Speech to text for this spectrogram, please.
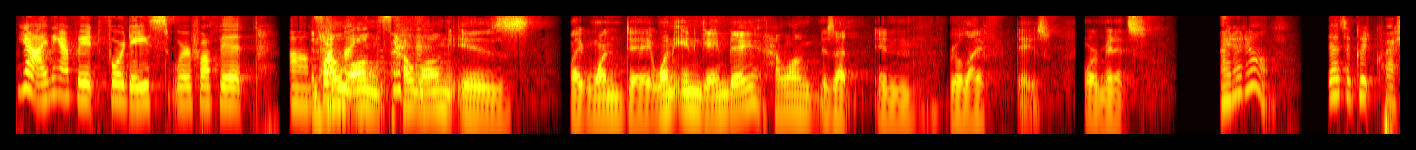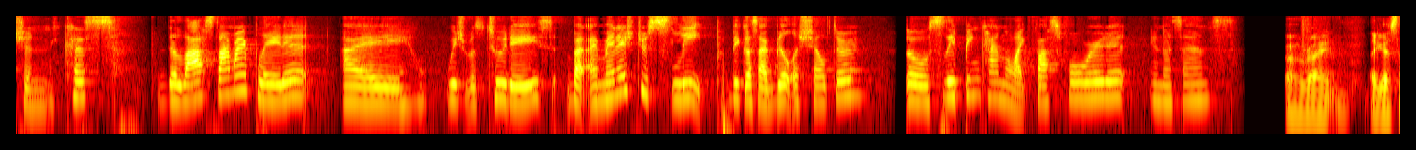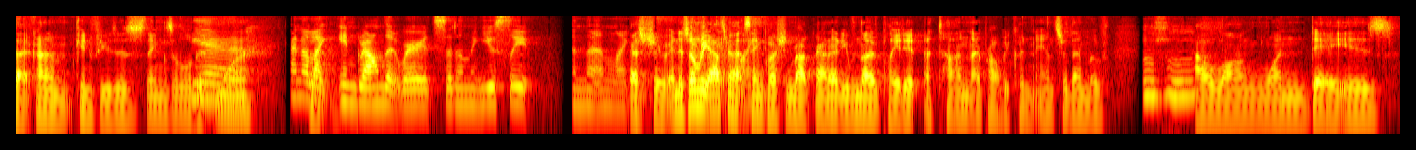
yeah, I think I played four days worth of it. Um, And how long? how long is like one day, one in-game day? How long is that in real life days or minutes? I don't know. That's a good question because the last time I played it, I which was two days, but I managed to sleep because I built a shelter. So sleeping kind of like fast forwarded in a sense. Oh, right. I guess that kind of confuses things a little bit more. Kind of like in grounded where it's suddenly you sleep and then like That's true. And if somebody asked me that same question about Grounded, even though I've played it a ton, I probably couldn't answer them of Mhm. how long one day is.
